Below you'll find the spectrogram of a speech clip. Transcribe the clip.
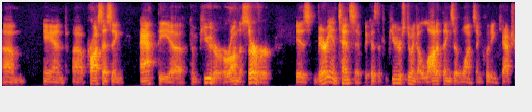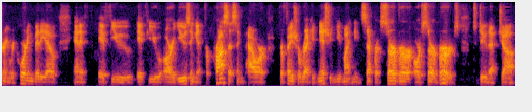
Um, and uh, processing at the uh, computer or on the server is very intensive because the computer is doing a lot of things at once, including capturing, recording video. And if, if, you, if you are using it for processing power for facial recognition, you might need separate server or servers to do that job.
